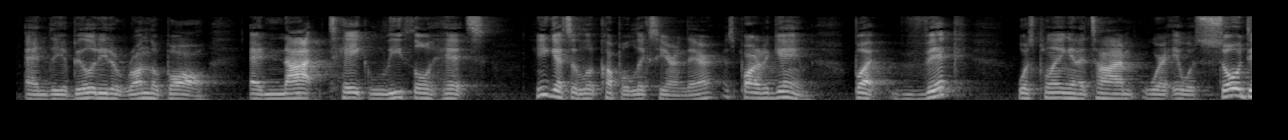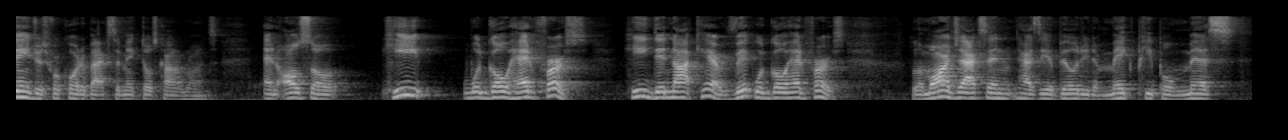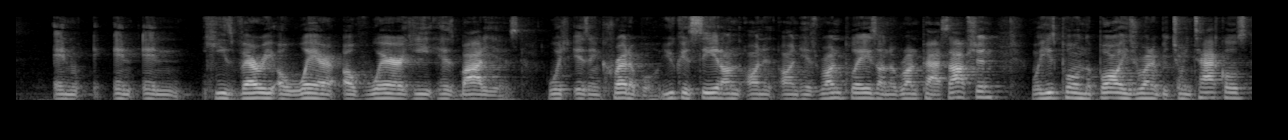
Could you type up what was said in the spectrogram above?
and the ability to run the ball and not take lethal hits. He gets a couple licks here and there. It's part of the game. But Vick was playing in a time where it was so dangerous for quarterbacks to make those kind of runs. And also, he would go head first. He did not care. Vick would go head first. Lamar Jackson has the ability to make people miss and and and he's very aware of where he his body is, which is incredible. You can see it on on on his run plays on the run pass option when he's pulling the ball, he's running between tackles.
